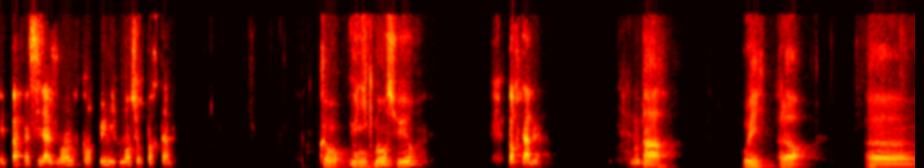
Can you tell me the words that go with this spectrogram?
et pas facile à joindre quand uniquement sur portable? Quand uniquement sur Portable. Ah, oui. Alors, euh,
